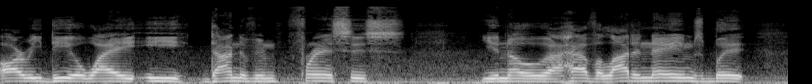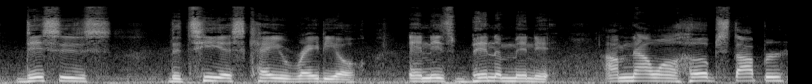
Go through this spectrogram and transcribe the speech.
R E D O Y E Donovan Francis. You know, I have a lot of names, but this is the TSK radio, and it's been a minute. I'm now on Hubhopper,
